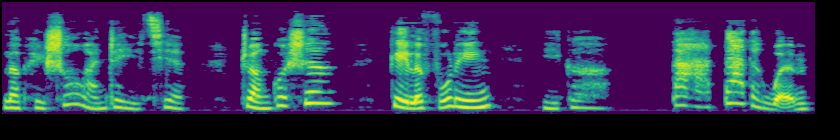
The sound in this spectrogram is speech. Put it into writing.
乐佩说完这一切，转过身给了福林一个大大的吻。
